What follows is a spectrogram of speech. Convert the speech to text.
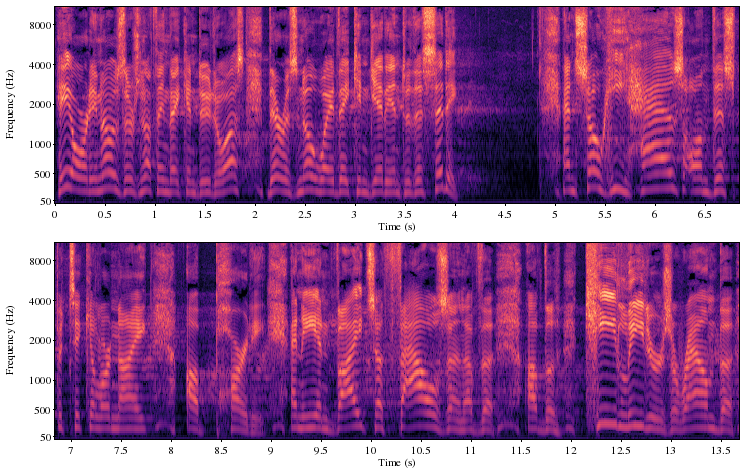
He already knows there's nothing they can do to us. There is no way they can get into this city. And so he has on this particular night a party, and he invites a thousand of the, of the key leaders around the,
